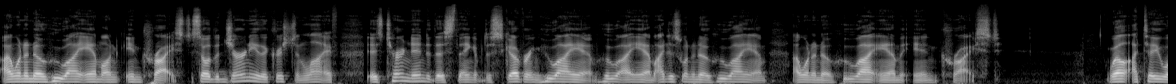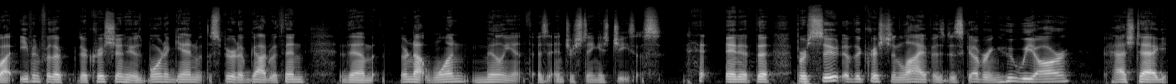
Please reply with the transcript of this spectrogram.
I want to know who I am on, in Christ. So the journey of the Christian life is turned into this thing of discovering who I am, who I am. I just want to know who I am. I want to know who I am in Christ. Well, I tell you what, even for the, the Christian who is born again with the Spirit of God within them, they're not one millionth as interesting as Jesus. and if the pursuit of the Christian life is discovering who we are, hashtag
